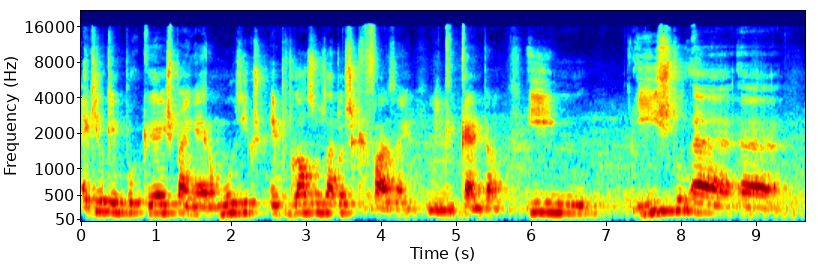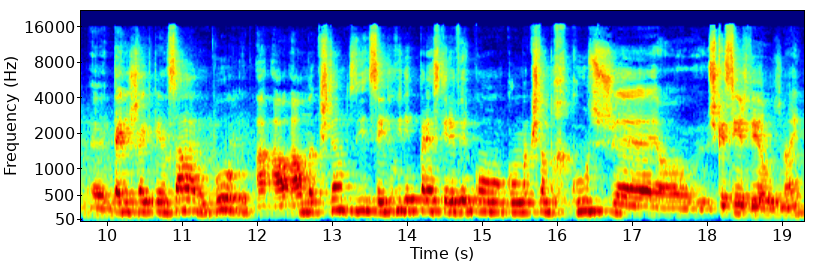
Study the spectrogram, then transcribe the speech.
Aquilo que em, que em Espanha eram músicos, em Portugal são os atores que fazem hum. e que cantam. E, e isto. Uh, uh, Uh, tem-nos feito pensar um pouco. Há, há, há, uma questão, sem dúvida, que parece ter a ver com, com uma questão de recursos, uh, ou escassez deles, não é?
